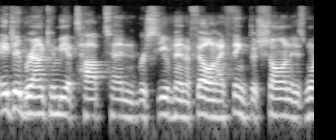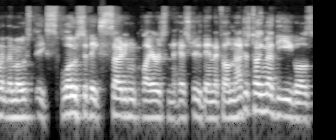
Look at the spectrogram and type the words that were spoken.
AJ Brown can be a top 10 receiver in the NFL. And I think DeSean is one of the most explosive, exciting players in the history of the NFL. Not just talking about the Eagles,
